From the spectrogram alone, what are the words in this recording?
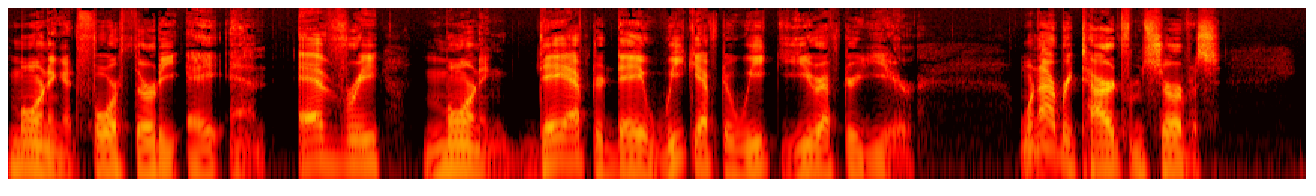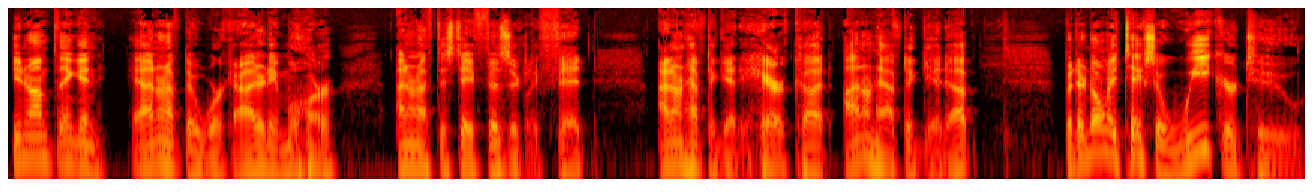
morning at 4:30 a.m. Every morning, day after day, week after week, year after year. When I retired from service, you know, I'm thinking, hey, I don't have to work out anymore. I don't have to stay physically fit. I don't have to get a haircut. I don't have to get up. But it only takes a week or two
